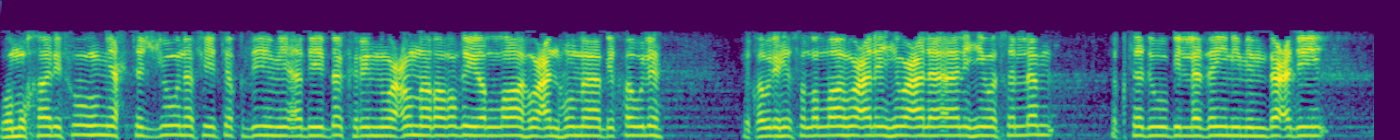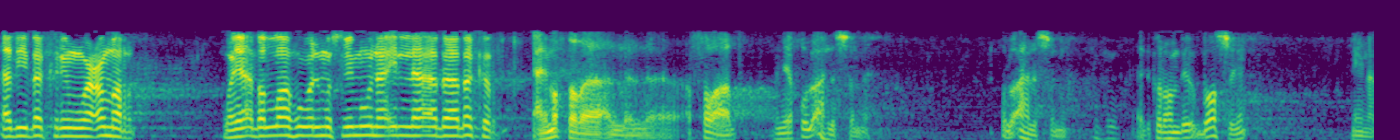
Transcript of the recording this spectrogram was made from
ومخالفوهم يحتجون في تقديم أبي بكر وعمر رضي الله عنهما بقوله بقوله صلى الله عليه وعلى آله وسلم اقتدوا بالذين من بعد أبي بكر وعمر ويأبى الله والمسلمون إلا أبا بكر. يعني مقتضى الصواب أن يقول أهل السنة. يقولوا أهل السنة. يذكرهم بوصفهم. نعم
